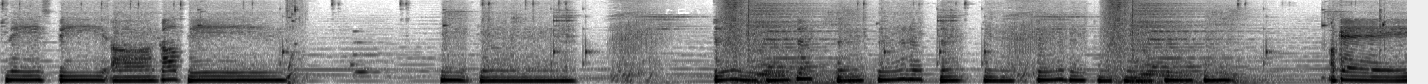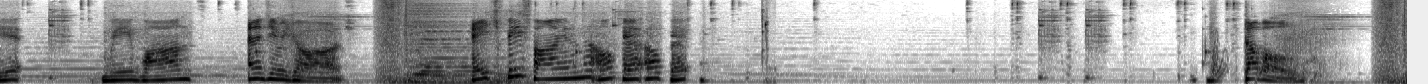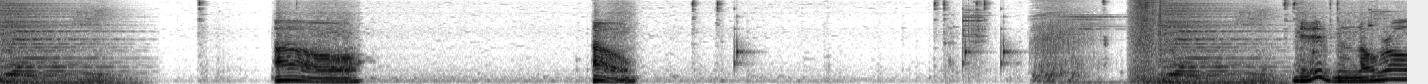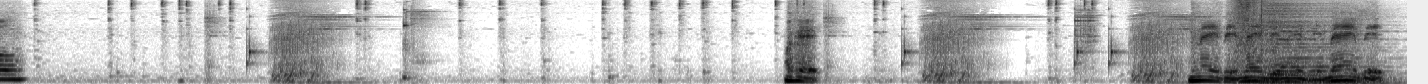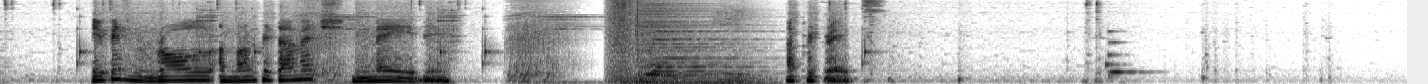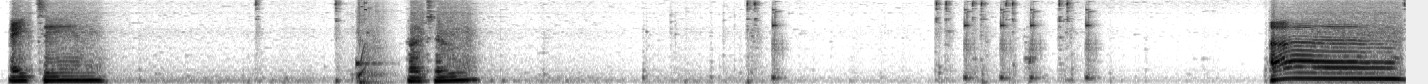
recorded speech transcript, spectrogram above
Please be a guppy. Okay, we want energy recharge. HP fine. Okay, okay. Double. Oh. Oh. Did it low roll? Okay. Maybe, maybe, maybe, maybe. If it roll another damage, maybe. A crit rate. Eighteen. Thirty-two. Uh,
